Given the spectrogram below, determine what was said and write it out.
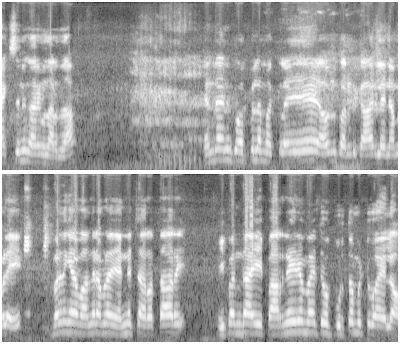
ആക്സിഡന്റും കാര്യങ്ങളും നടന്നതാ. എന്തായാലും കുഴപ്പമില്ല മക്കളെ അതൊന്നും പറഞ്ഞിട്ട് കാര്യമില്ല. നമ്മളെ ഇവിടെ ഇങ്ങനെ വന്നിട്ട് നമ്മളെ എൻ എച്ച് അറുപത്താറ് ഇപ്പൊ എന്തായി? പറഞ്ഞതിനും പറ്റും പുറത്തം വിട്ടു പോയല്ലോ.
